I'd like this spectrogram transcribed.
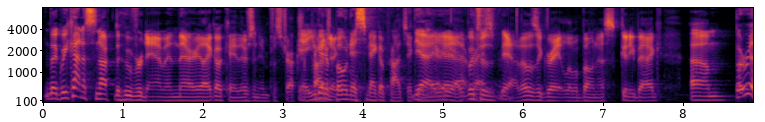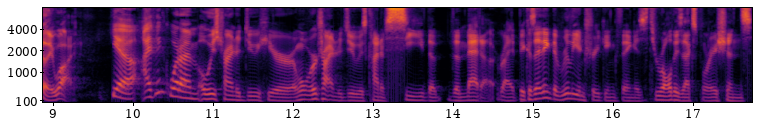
Like, we kind of snuck the Hoover Dam in there. You're like, okay, there's an infrastructure Yeah, you project. get a bonus mega project. in yeah, there. yeah, which right. was, yeah, that was a great little bonus goodie bag. Um, but really, why? Yeah, I think what I'm always trying to do here, and what we're trying to do, is kind of see the the meta, right? Because I think the really intriguing thing is through all these explorations,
